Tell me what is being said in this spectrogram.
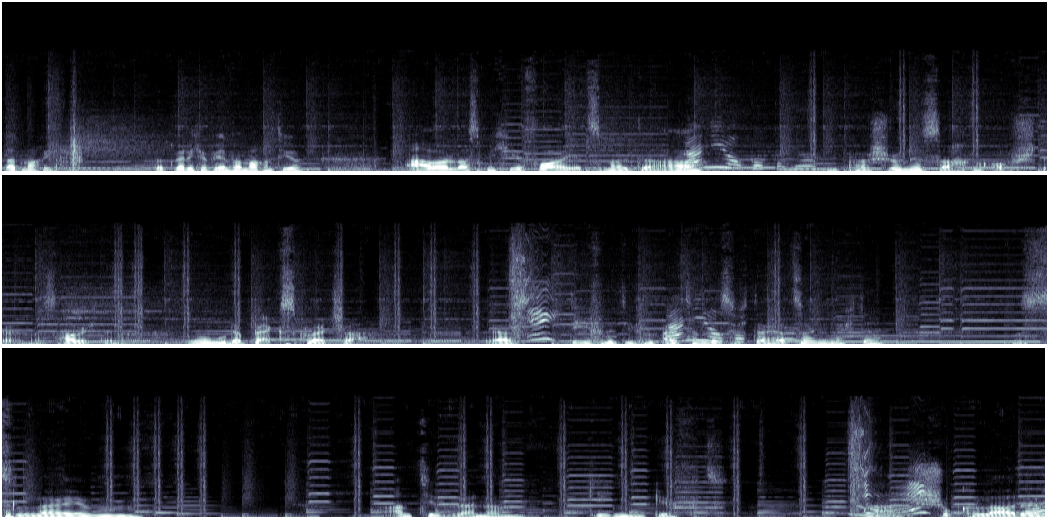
das mache ich. Das werde ich auf jeden Fall machen, Tier. Aber lass mich hier vor jetzt mal da ein paar schöne Sachen aufstellen. Was habe ich denn? Uh, der Backscratcher. Der ist definitiv ein Item, das ich daher zeigen möchte. Das Slime Anti-Venom Gegengift. Ah, die Schokolade.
